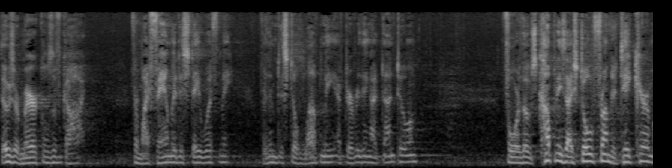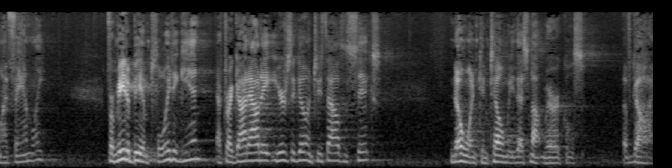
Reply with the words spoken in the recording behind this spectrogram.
Those are miracles of God. For my family to stay with me, for them to still love me after everything I've done to them, for those companies I stole from to take care of my family, for me to be employed again after I got out eight years ago in 2006. No one can tell me that's not miracles of God.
